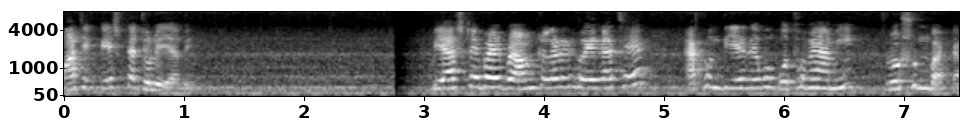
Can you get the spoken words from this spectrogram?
মাছের টেস্টটা চলে যাবে। পেঁয়াজটা এবারে ব্রাউন কালারের হয়ে গেছে, এখন দিয়ে দেব প্রথমে আমি রসুন বাটা।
